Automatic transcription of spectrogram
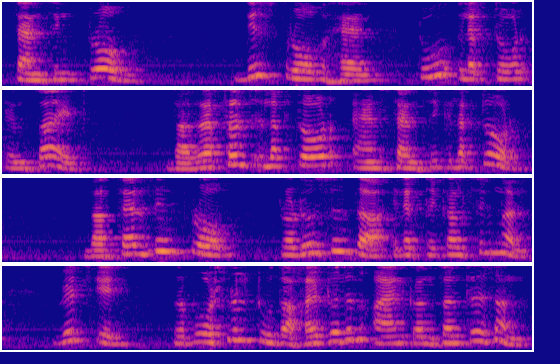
sensing probe. This probe has two electrodes inside, the reference electrode and sensing electrode. The sensing probe produces the electrical signal which is proportional to the hydrogen ion concentration.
